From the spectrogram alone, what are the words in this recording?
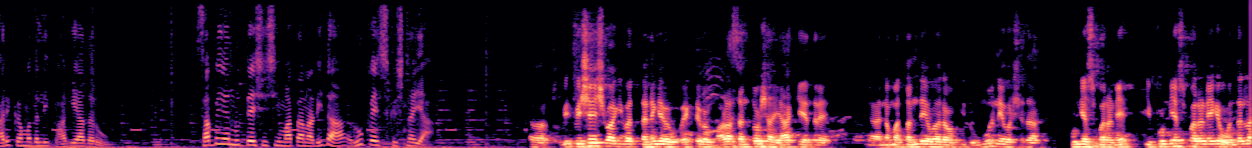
ಕಾರ್ಯಕ್ರಮದಲ್ಲಿ ಭಾಗಿಯಾದರು. ಸಭೆಯನ್ನುದ್ದೇಶಿಸಿ ಮಾತನಾಡಿದ ರೂಪೇಶ್ ಕೃಷ್ಣಯ್ಯ. ವಿಶೇಷವಾಗಿ ಇವತ್ತು ನನಗೆ ವ್ಯಕ್ತಿಗಳು ಬಹಳ ಸಂತೋಷ ಯಾಕೆ ಅಂದ್ರೆ ನಮ್ಮ ತಂದೆಯವರ ಇದು ಮೂರನೇ ವರ್ಷದ ಪುಣ್ಯ ಸ್ಮರಣೆ ಈ ಪುಣ್ಯ ಸ್ಮರಣೆಗೆ ಒಂದಲ್ಲ,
